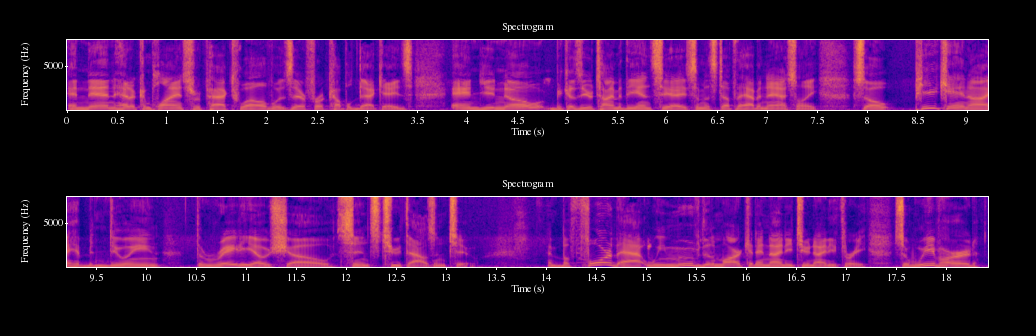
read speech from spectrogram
and then head of compliance for Pac 12, was there for a couple decades. And you know, because of your time at the NCAA, some of the stuff that happened nationally. So PK and I have been doing the radio show since 2002. And before that, we moved to the market in 92, 93. So we've heard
